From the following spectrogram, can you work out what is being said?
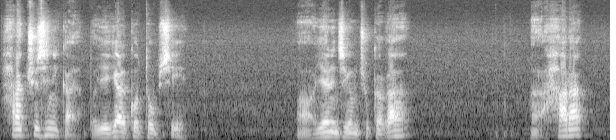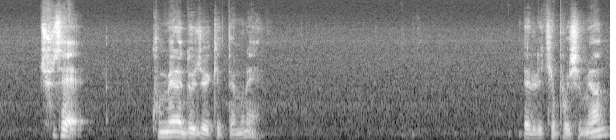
하락 추세니까요. 뭐 얘기할 것도 없이, 어, 얘는 지금 주가가 어, 하락 추세 국면에 놓여져 있기 때문에 얘를 이렇게 보시면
